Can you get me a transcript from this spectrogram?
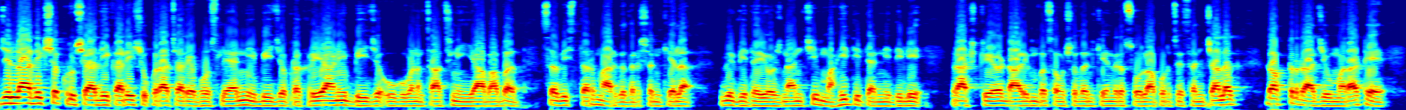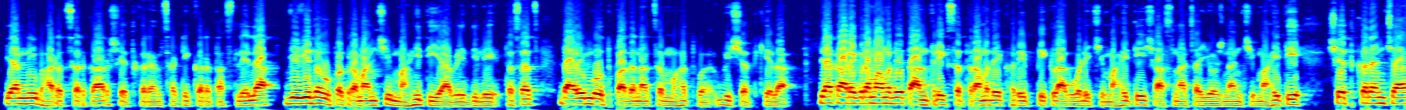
जिल्हा अधीक्षक कृषी अधिकारी शुक्राचार्य भोसले यांनी बीज प्रक्रिया आणि बीज उगवण चाचणी याबाबत सविस्तर मार्गदर्शन केलं. विविध योजनांची माहिती त्यांनी दिली. राष्ट्रीय डाळिंब संशोधन केंद्र सोलापूरचे संचालक डॉक्टर राजीव मराठे यांनी भारत सरकार शेतकऱ्यांसाठी करत असलेल्या विविध उपक्रमांची माहिती यावेळी दिली. तसंच डाळिंब उत्पादनाचं महत्त्व विशद केलं. या कार्यक्रमामध्ये तांत्रिक सत्रामध्ये खरीप पीक लागवडीची माहिती शासनाच्या योजनांची माहिती शेतकऱ्यांच्या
